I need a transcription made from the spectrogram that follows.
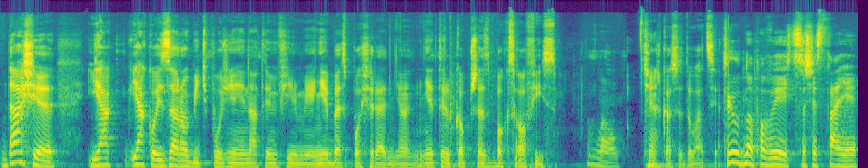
Da się jak, jakoś zarobić później na tym filmie, nie bezpośrednio, nie tylko przez box office. No. Ciężka sytuacja. Trudno powiedzieć, co się stanie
